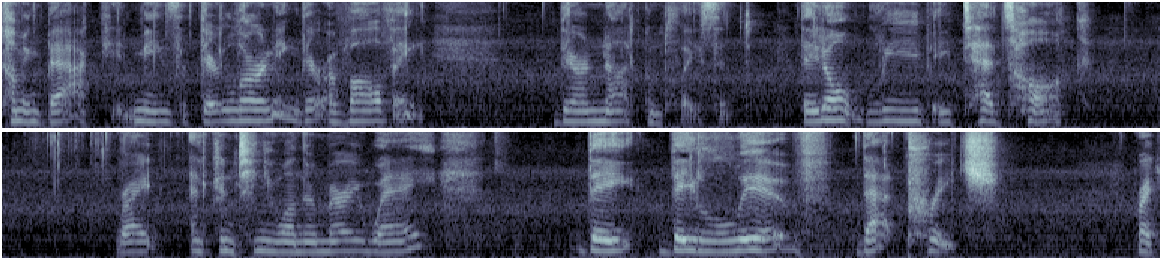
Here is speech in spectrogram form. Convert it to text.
coming back. It means that they're learning, they're evolving. They're not complacent. They don't leave a TED talk, right, and continue on their merry way. They they live that preach, right?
